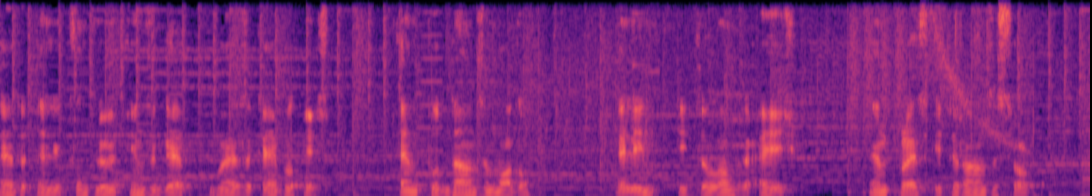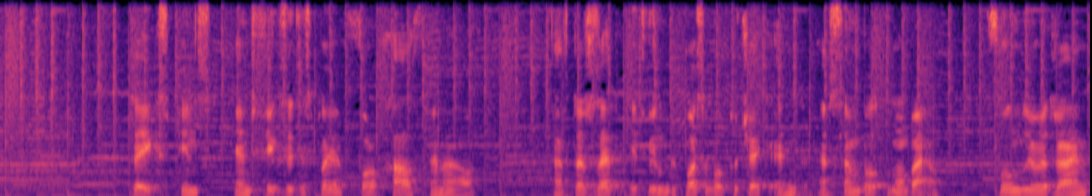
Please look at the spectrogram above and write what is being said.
add a little glue in the gap where the cable is. And put down the model. Align it along the edge and press it around the circle. Take spins and fix the display for half an hour. After that it will be possible to check and assemble mobile. Full glue drying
